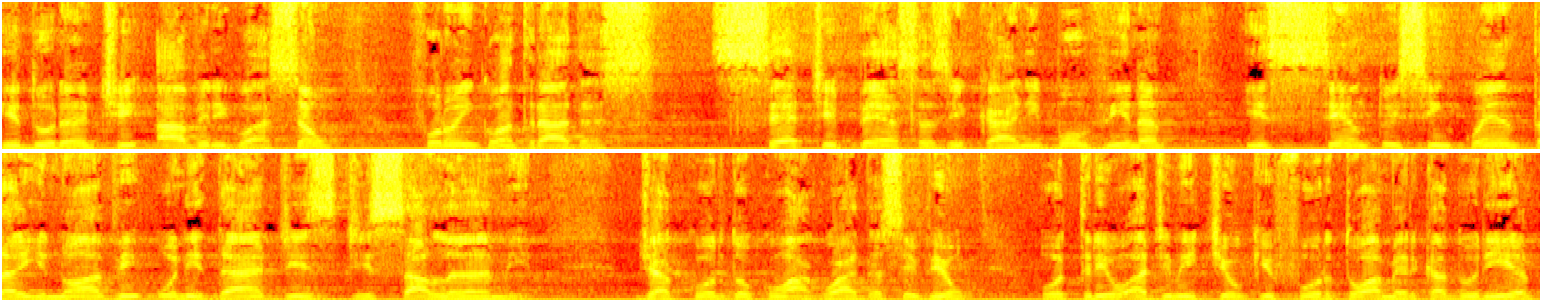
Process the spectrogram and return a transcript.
e durante a averiguação foram encontradas sete peças de carne bovina e 159 unidades de salame. De acordo com a Guarda Civil, o trio admitiu que furtou a mercadoria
